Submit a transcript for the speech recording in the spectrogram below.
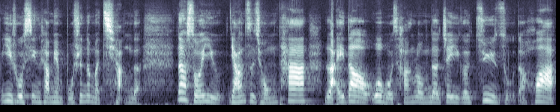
艺术性上面不是那么强的。那所以杨紫琼她来到《卧虎藏龙》的这一个剧组的话，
